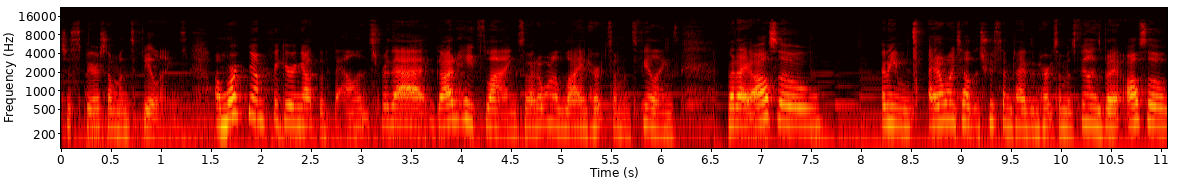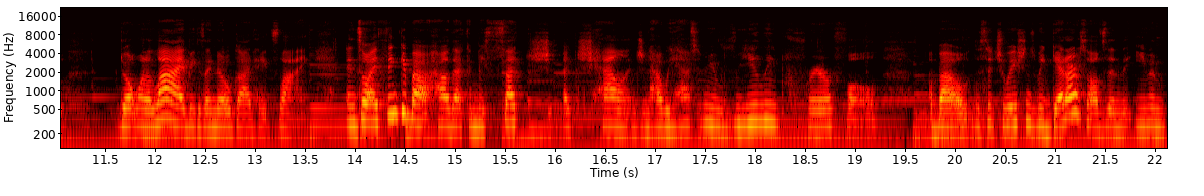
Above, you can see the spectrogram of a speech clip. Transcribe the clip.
to spare someone's feelings. I'm working on figuring out the balance for that. God hates lying, so I don't want to lie and hurt someone's feelings. But I also, I mean, I don't want to tell the truth sometimes and hurt someone's feelings, but I also don't want to lie because I know God hates lying. And so I think about how that can be such a challenge and how we have to be really prayerful about the situations we get ourselves in that even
